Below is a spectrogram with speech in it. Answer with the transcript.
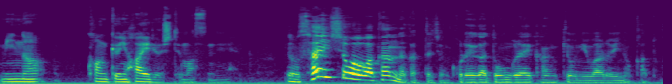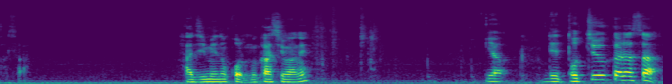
みんな環境に配慮してますね。でも最初は分かんなかったじゃん。これがどんぐらい環境に悪いのかとかさ。初めの頃昔はねいやで途中からさ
